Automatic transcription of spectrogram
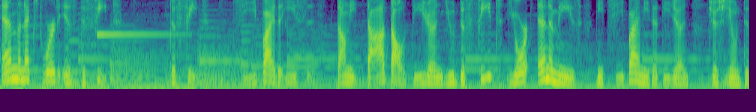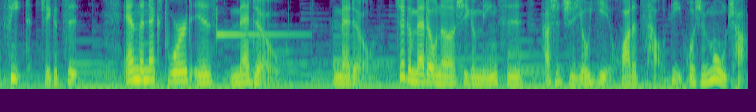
And the next word is defeat. Defeat，击败的意思。当你打倒敌人，you defeat your enemies，你击败你的敌人，就是用 defeat 这个字。And the next word is meadow. Meadow 这个 meadow 呢是一个名词，它是指有野花的草地或是牧场。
